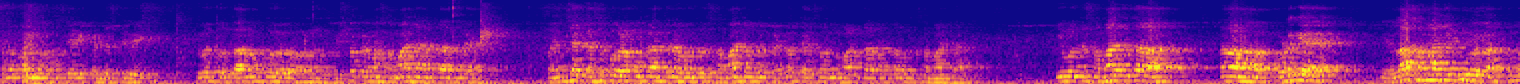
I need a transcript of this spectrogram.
ಕುಲವನ್ನು ಸೇರಿ ಖಂಡಿಸ್ತೀವಿ. ಇವತ್ತು ತಾಲೂಕು ವಿಶ್ವಕರ್ಮ ಸಮಾಜ ಅಂತ ಅಂದರೆ ಪಂಚ ಕಸುಬುಗಳ ಮುಖಾಂತರ ಒಂದು ಸಮಾಜವನ್ನು ಕಟ್ಟೋ ಕೆಲಸವನ್ನು ಮಾಡ್ತಾ ಇರುವಂಥ ಒಂದು ಸಮಾಜ. ಈ ಒಂದು ಸಮಾಜದ ಕೊಡುಗೆ ಎಲ್ಲ ಸಮಾಜಕ್ಕೂ ತುಂಬ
